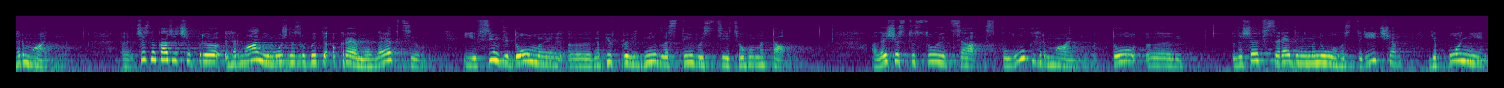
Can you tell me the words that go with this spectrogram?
германію. Е, Чесно кажучи, про Германію можна зробити окрему лекцію, і всім відомі е, напівпровідні властивості цього металу. Але що стосується сполук Германію, то лише всередині минулого століття в Японії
